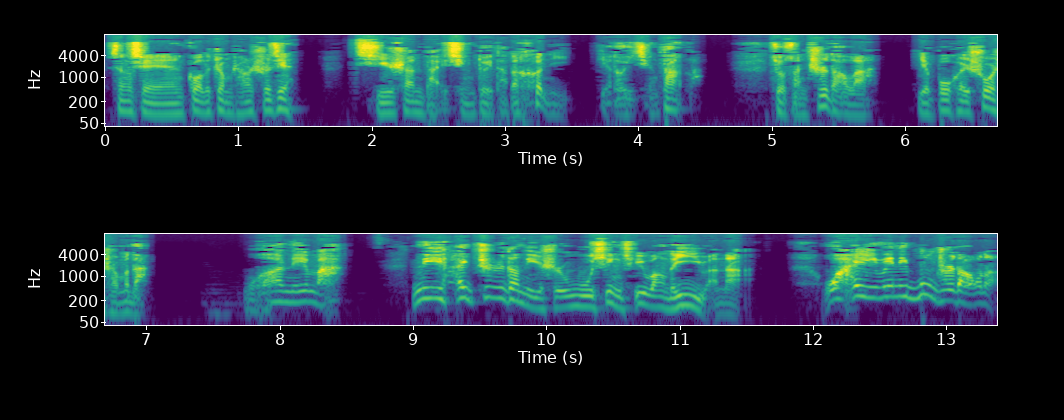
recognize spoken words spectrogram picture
相信过了这么长时间，岐山百姓对他的恨意。”也都已经淡了，就算知道了，也不会说什么的。我尼玛，你还知道你是五姓齐王的一员呢？我还以为你不知道呢。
